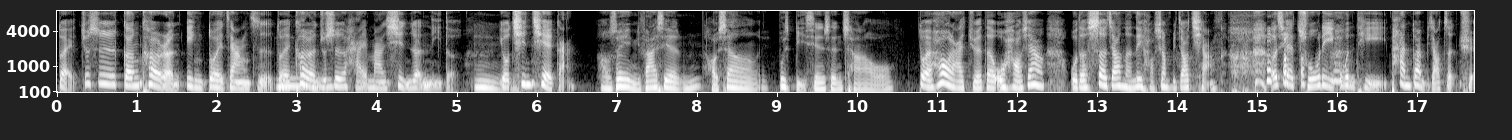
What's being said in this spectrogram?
对，就是跟客人应对这样子，对、嗯客人就是还蛮信任你的，嗯，有亲切感。好，所以你发现，嗯，好像不比先生差哦。对，后来觉得我好像我的社交能力好像比较强，而且处理问题判断比较正确。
